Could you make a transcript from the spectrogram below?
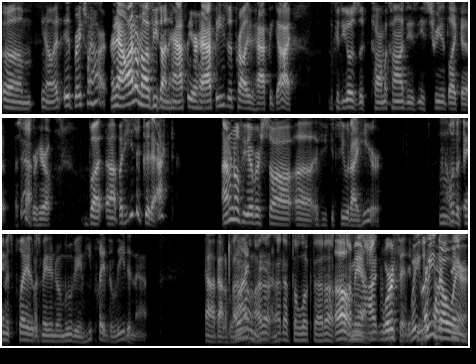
Um, you know, it, it breaks my heart. Now, I don't know if he's unhappy or happy. He's a probably a happy guy because he goes to Comic Cons. He's, he's treated like a, a Yeah. superhero, but uh, but he's a good actor. I don't know if you ever saw, uh, if you could see what I hear. Hmm. That was a famous play that was made into a movie, and he played the lead in that uh, about a blind don't know. I'd, man. I'd have to look that up. oh, I mean, man, I worth it. If We, like we Mark know Singer, him.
